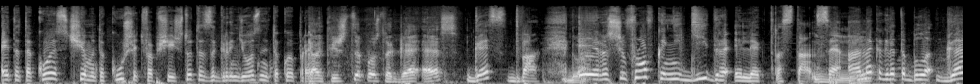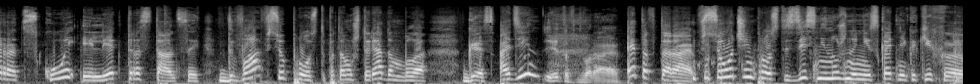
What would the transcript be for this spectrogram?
это такое, с чем это кушать вообще, и что это за грандиозный такой проект? Как пишется просто ГС? ГЭС-2. Два. Э, расшифровка не гидроэлектростанция, а она когда-то была городской электростанцией. Два все просто, потому что рядом была ГЭС-1, И это вторая. это вторая. Все очень просто. Здесь не нужно не искать никаких э,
